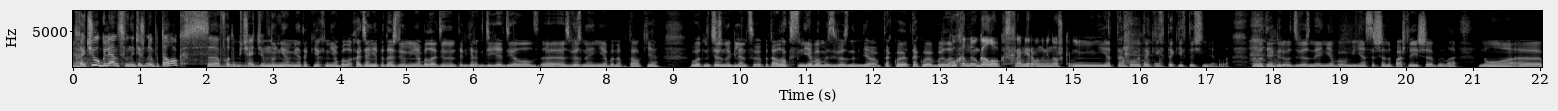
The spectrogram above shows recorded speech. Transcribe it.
Хочу глянцевый натяжной потолок с фотопечатью. Ну, не, у меня таких не было. Хотя, нет, подожди, у меня был один интерьер, где я делал э, звездное небо на потолке. Вот, натяжной глянцевый потолок с небом и звездным небом. Такое, такое было. Кухонный уголок с хромированными ножками. Нет, такого, таких, таких точно не было. Ну, вот я говорю, вот звездное небо у меня совершенно пошлейшее было. Но, э,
